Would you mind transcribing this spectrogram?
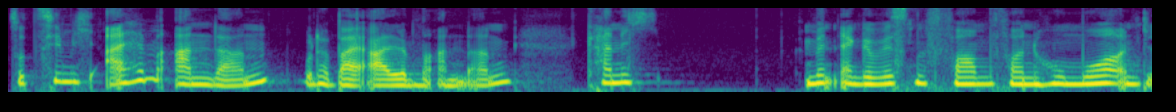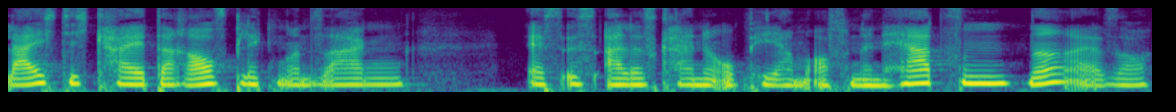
so ziemlich allem anderen oder bei allem anderen kann ich mit einer gewissen Form von Humor und Leichtigkeit darauf blicken und sagen, es ist alles keine OP am offenen Herzen, ne? Also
